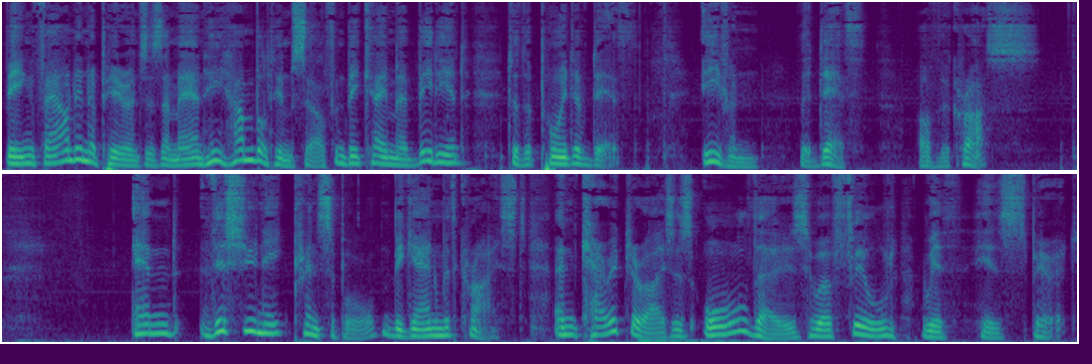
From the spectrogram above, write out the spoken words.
being found in appearance as a man, he humbled himself and became obedient to the point of death, even the death of the cross. And this unique principle began with Christ and characterizes all those who are filled with his Spirit.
